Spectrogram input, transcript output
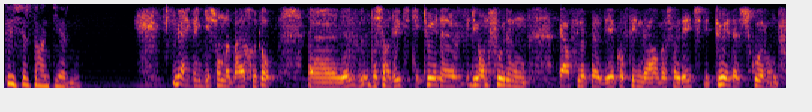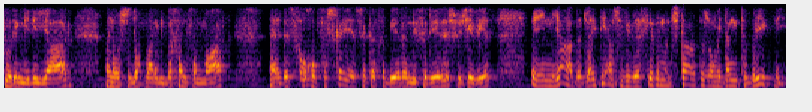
krisis te hanteer nie. Nee, ek dink jy som dit baie goed op. Uh dis nou reeds die tweede die ontvoering die afgelope week of 10 dae was nou reeds die tweede skoolontvoering hierdie jaar en ons is nog maar in die begin van Maart. Uh, dit volg op verskeie sulke gebeure in die verlede soos jy weet. En ja, dit lyk nie asof die regering in staat is om die ding te breek nie.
